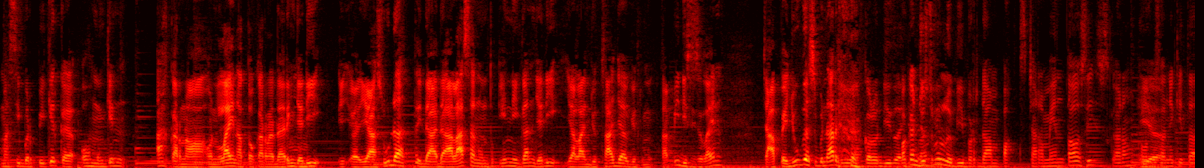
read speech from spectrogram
masih berpikir kayak oh mungkin ah karena online atau karena daring jadi ya, ya sudah tidak ada alasan untuk ini kan jadi ya lanjut saja gitu. Tapi di sisi lain capek juga sebenarnya kalau di bahkan justru lebih berdampak secara mental sih sekarang kalau Iya. misalnya kita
